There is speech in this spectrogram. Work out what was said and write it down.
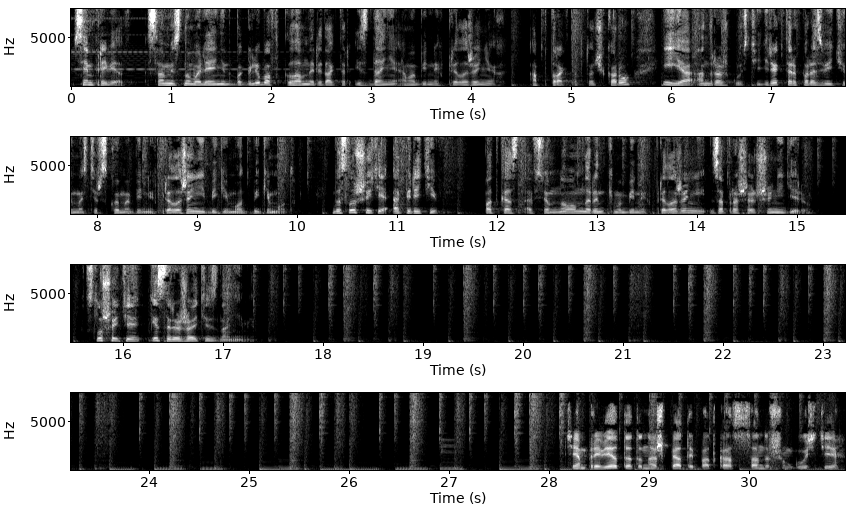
Всем привет! С вами снова Леонид Боголюбов, главный редактор издания о мобильных приложениях abtractor.ru и я, Андраш Густи, директор по развитию мастерской мобильных приложений Бегемот Бегемот. Вы слушаете «Аперитив» – подкаст о всем новом на рынке мобильных приложений за прошедшую неделю. Слушайте и заряжайтесь знаниями. Всем привет, это наш пятый подкаст с Андершем Густи,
